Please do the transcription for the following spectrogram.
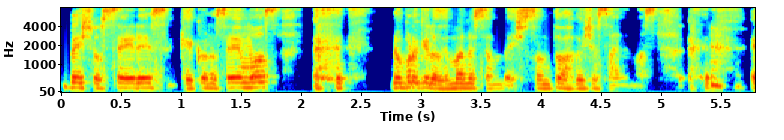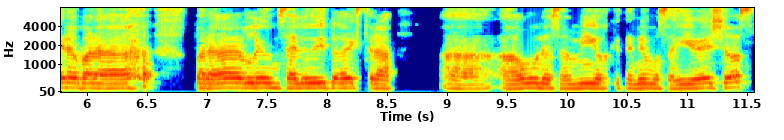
bellos seres que conocemos, no porque los demás no sean bellos, son todas bellas almas. Era para, para darle un saludito extra a, a unos amigos que tenemos ahí bellos.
